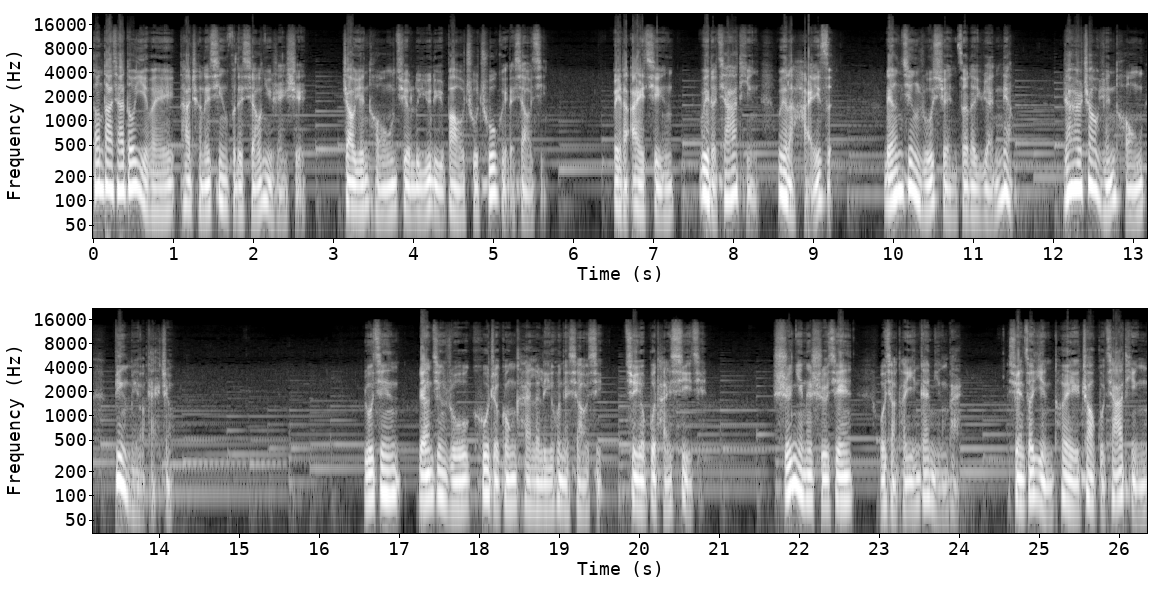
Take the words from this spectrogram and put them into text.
当大家都以为她成了幸福的小女人时，赵元同却屡屡爆出出轨的消息。为了爱情，为了家庭，为了孩子，梁静茹选择了原谅。然而赵元同并没有改正。如今，梁静茹哭着公开了离婚的消息，却又不谈细节。十年的时间，我想她应该明白，选择隐退照顾家庭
